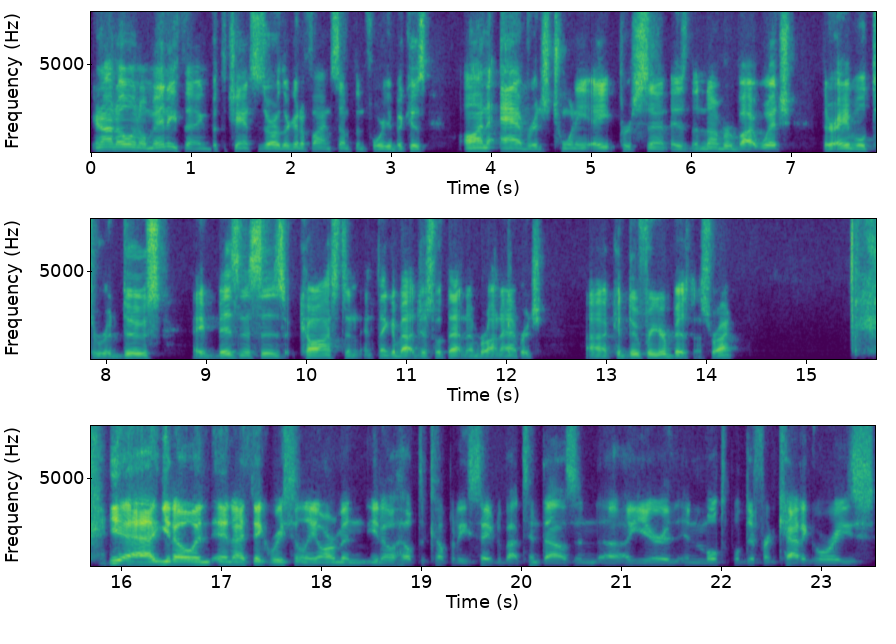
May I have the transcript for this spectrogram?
you're not owing them anything, but the chances are they're going to find something for you because on average, 28% is the number by which they're able to reduce a business's cost. And, and think about just what that number on average uh, could do for your business, right? Yeah, you know, and and I think recently Armen, you know, helped the company saved about ten thousand uh, a year in, in, multiple different categories,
